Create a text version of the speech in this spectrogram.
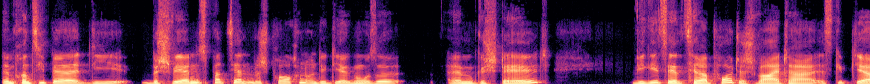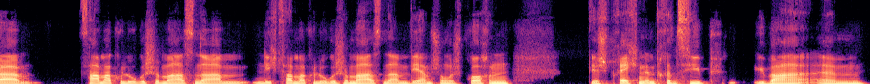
im Prinzip ja die Beschwerden des Patienten besprochen und die Diagnose ähm, gestellt. Wie geht es jetzt therapeutisch weiter? Es gibt ja pharmakologische Maßnahmen, nicht pharmakologische Maßnahmen. Wir haben schon gesprochen, wir sprechen im Prinzip über ähm,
